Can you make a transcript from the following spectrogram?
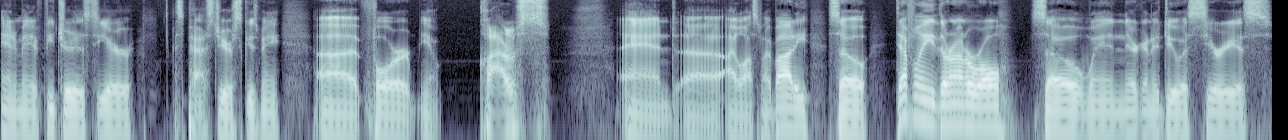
animated feature this year this past year, excuse me, uh, for you know Klaus and uh, I lost my body. So definitely they're on a roll. So when they're gonna do a serious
